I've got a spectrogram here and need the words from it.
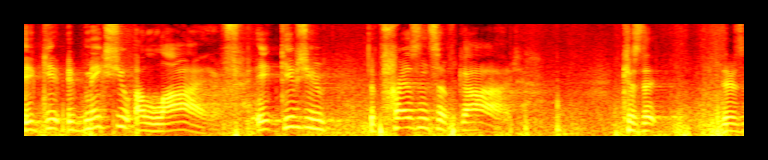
It, give, it makes you alive. It gives you the presence of God. Because the, there's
